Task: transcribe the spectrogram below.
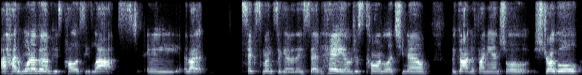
I had one of them whose policy lapsed a about six months ago. They said, Hey, I was just calling to let you know we got in a financial struggle.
